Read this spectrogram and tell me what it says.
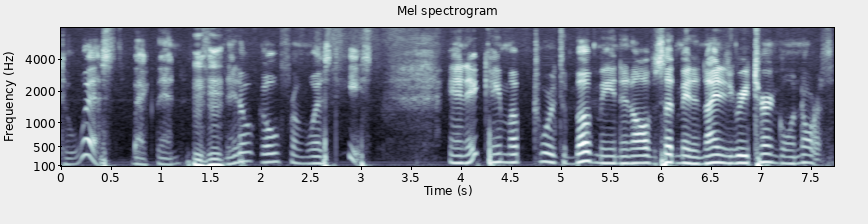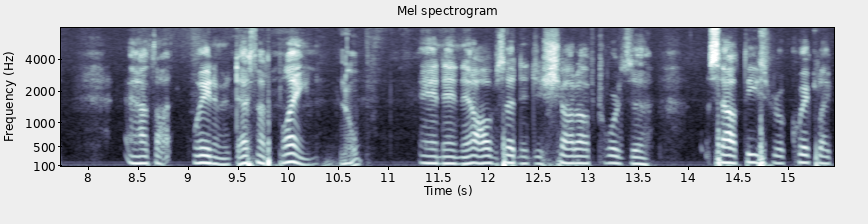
to west back then. hmm They don't go from west to east." And it came up towards above me, and then all of a sudden made a 90 degree turn going north. And I thought, "Wait a minute, that's not a plane." Nope. and then all of a sudden it just shot off towards the southeast real quick, like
